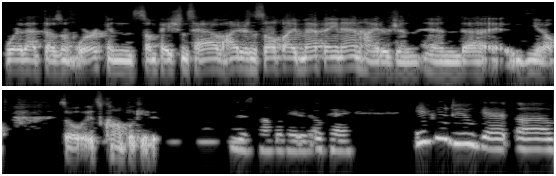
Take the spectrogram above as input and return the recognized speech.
where that doesn't work. And some patients have hydrogen sulfide, methane, and hydrogen. And, uh, you know, so it's complicated. It is complicated. Okay. If you do get uh,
